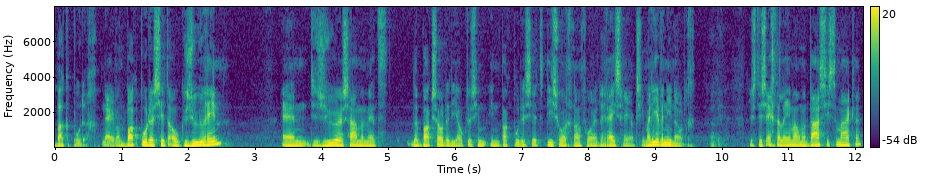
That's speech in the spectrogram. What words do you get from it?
bakpoeder. Nee, want bakpoeder zit ook zuur in. En de zuur samen met de baksoda, die ook dus in, in bakpoeder zit, die zorgen dan voor de rijstreactie. Maar die hebben we niet nodig. Oké. Dus het is echt alleen maar om het basis te maken.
